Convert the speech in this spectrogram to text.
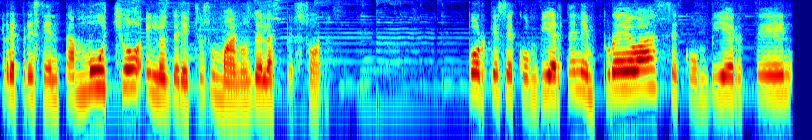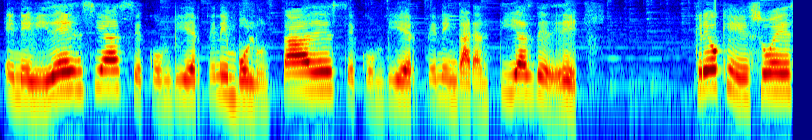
representa mucho en los derechos humanos de las personas, porque se convierten en pruebas, se convierten en evidencias, se convierten en voluntades, se convierten en garantías de derechos. Creo que eso es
